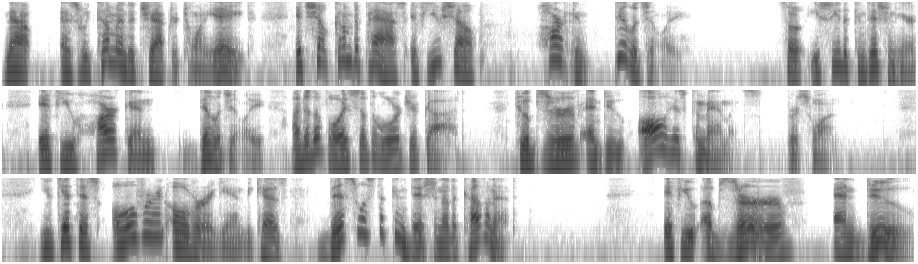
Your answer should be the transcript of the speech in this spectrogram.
Now, as we come into chapter 28, it shall come to pass if you shall hearken diligently so you see the condition here. If you hearken diligently unto the voice of the Lord your God, to observe and do all his commandments, verse 1. You get this over and over again because this was the condition of the covenant. If you observe and do,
